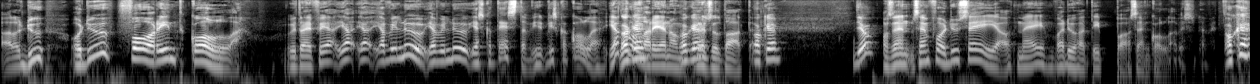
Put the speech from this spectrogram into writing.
alla du, och du får inte kolla. Utan för jag, jag, jag- vill nu, jag vill nu, jag ska testa, vi, vi ska kolla. Jag Okej, kollar igenom okej. resultatet. Okej. Ja. Och sen, sen får du säga åt mig vad du har tippat och sen kollar vi sådär. Okej.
